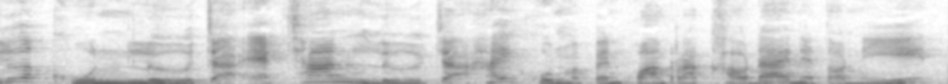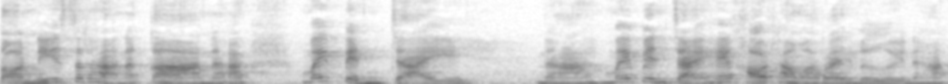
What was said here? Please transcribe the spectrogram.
เลือกคุณหรือจะแอคชั่นหรือจะให้คุณมาเป็นความรักเขาได้ในตอนนี้ ตอนนี้สถานการณ์นะคะไม่เป็นใจ นะคะไม่เป็นใจให้เขาทำอะไรเลยนะคะ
